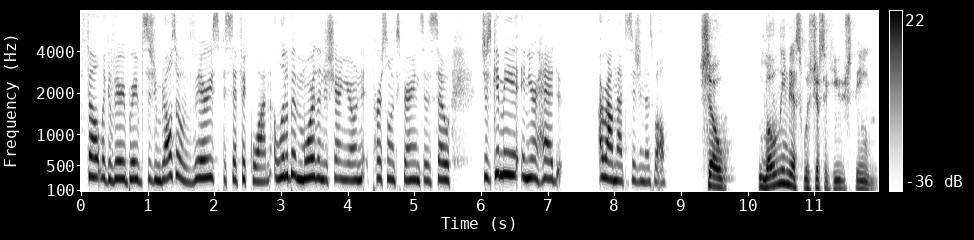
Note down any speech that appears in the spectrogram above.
felt like a very brave decision, but also a very specific one, a little bit more than just sharing your own personal experiences. So, just give me in your head around that decision as well. So loneliness was just a huge theme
